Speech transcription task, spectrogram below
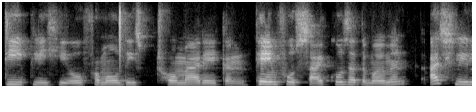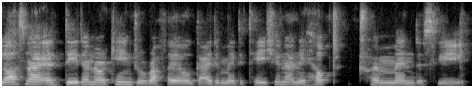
deeply heal from all these traumatic and painful cycles at the moment. Actually, last night I did an Archangel Raphael guided meditation, and it helped tremendously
